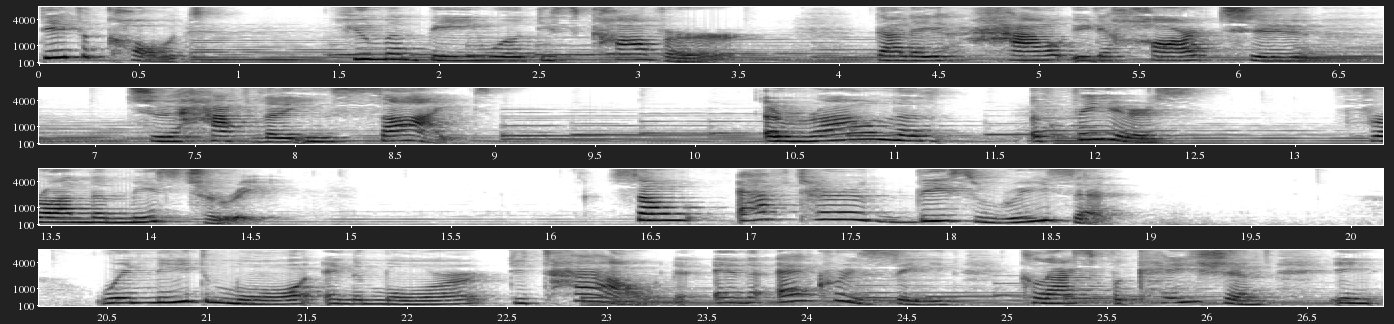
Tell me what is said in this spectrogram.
difficult human being will discover that it, how it hard to to have the insight around the affairs from the mystery so after this reason, we need more and more detailed and accurate classifications in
